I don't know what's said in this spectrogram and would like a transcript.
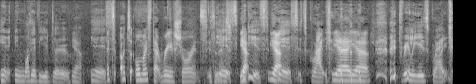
in, in whatever you do. yeah. Yes. It's it's almost that reassurance, isn't yes, it? Yeah. it is. Yeah. Yes, it's great. Yeah, yeah. it really is great.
